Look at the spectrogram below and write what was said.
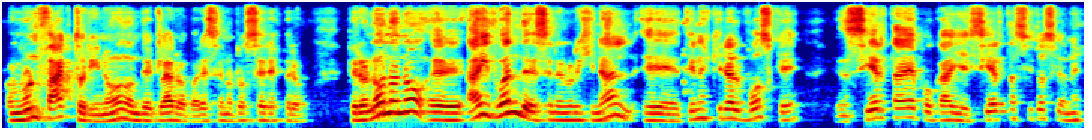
con Rune Factory, ¿no? Donde, claro, aparecen otros seres, pero, pero no, no, no, eh, hay duendes en el original. tienes que ir al bosque en cierta época y hay ciertas situaciones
